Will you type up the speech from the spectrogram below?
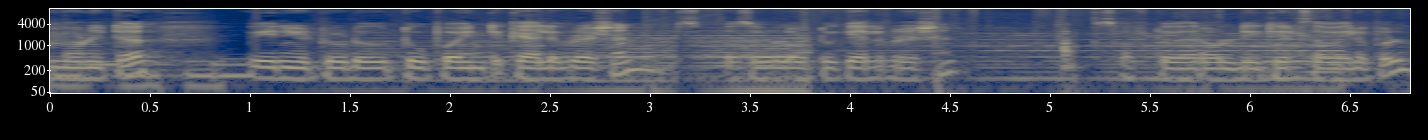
monitor. We need to do two point calibration. It's possible auto calibration. Software all details available.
